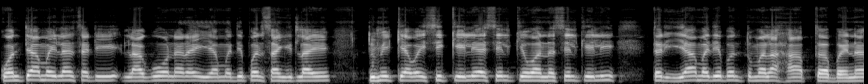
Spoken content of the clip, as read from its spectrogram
कोणत्या महिलांसाठी लागू होणार आहे यामध्ये पण सांगितलं आहे. तुम्ही के वाय सी केली असेल किंवा नसेल केली तर यामध्ये पण तुम्हाला हा हप्ता बैना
